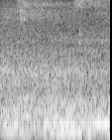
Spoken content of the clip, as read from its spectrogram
this management.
